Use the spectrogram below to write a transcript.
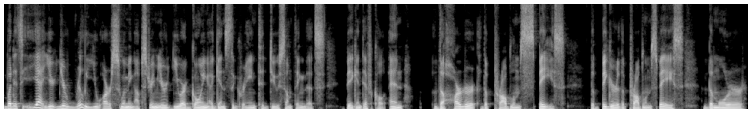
but it's yeah, you're you're really you are swimming upstream. You're you are going against the grain to do something that's big and difficult. And the harder the problem space, the bigger the problem space, the more,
